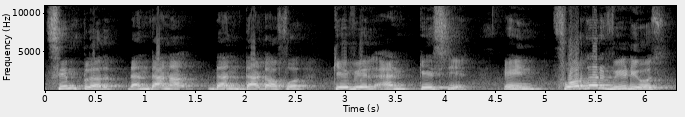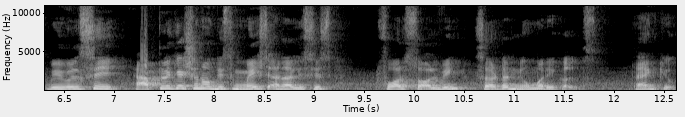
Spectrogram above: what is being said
simpler than, than, than that of a KVL and KCL. In further videos, we will see application of this mesh analysis for solving certain numericals. Thank you.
